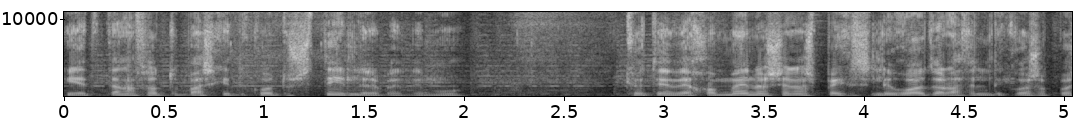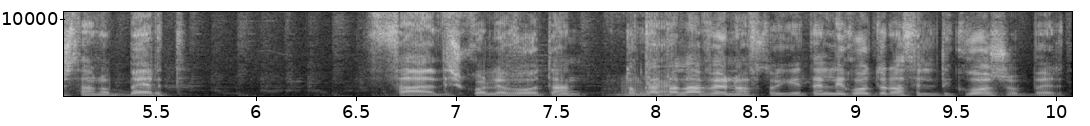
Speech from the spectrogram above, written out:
Γιατί ήταν αυτό το μπασκετικό του στυλ, ρε παιδί μου. Και ότι ενδεχομένως ένας παίκτης λιγότερο αθλητικός όπως ήταν ο Μπερντ θα δυσκολευόταν. Το καταλαβαίνω αυτό γιατί ήταν λιγότερο αθλητικός ο Μπερντ.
